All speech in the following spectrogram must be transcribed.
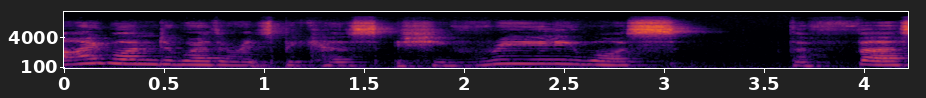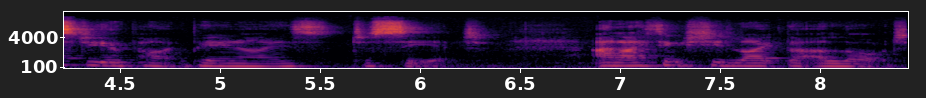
I wonder whether it's because she really was the first European eyes to see it. And I think she liked that a lot.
